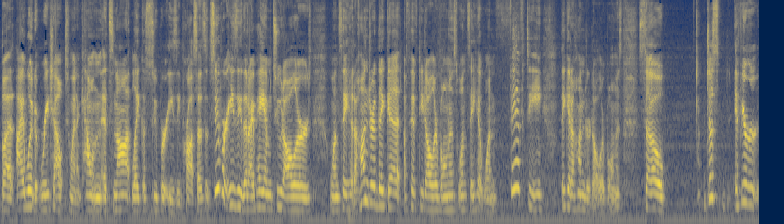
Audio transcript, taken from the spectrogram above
but I would reach out to an accountant. It's not like a super easy process. It's super easy that I pay them $2. Once they hit a 100, they get a $50 bonus. Once they hit 150, they get a $100 bonus. So just if you're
